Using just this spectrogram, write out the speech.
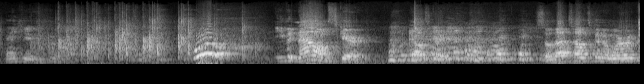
Thank you. Woo! Even now I'm scared, but that was great. So that's how it's gonna work.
